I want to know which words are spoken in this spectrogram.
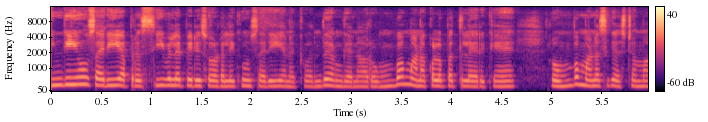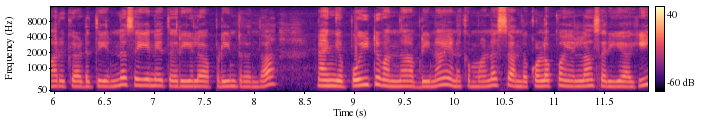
இங்கேயும் சரி அப்புறம் சீவலப்பேரி சோடலைக்கும் சரி எனக்கு வந்து அங்கே நான் ரொம்ப மனக்குழப்பத்தில் இருக்கேன். ரொம்ப மனசு கஷ்டமாக இருக்குது அடுத்து என்ன செய்யனே தெரியல அப்படின்றதா நான் இங்கே போயிட்டு வந்தேன் அப்படின்னா எனக்கு மனசு அந்த குழப்பம் எல்லாம் சரியாகி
